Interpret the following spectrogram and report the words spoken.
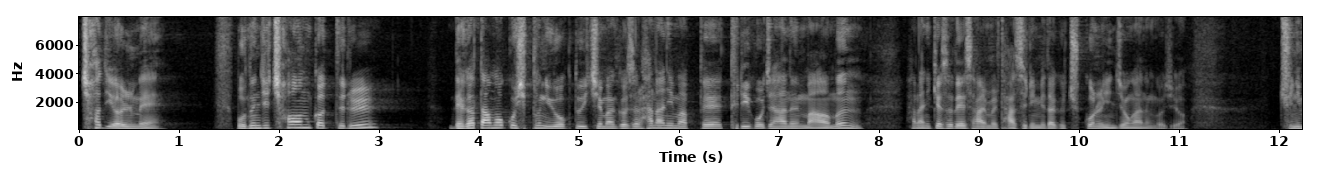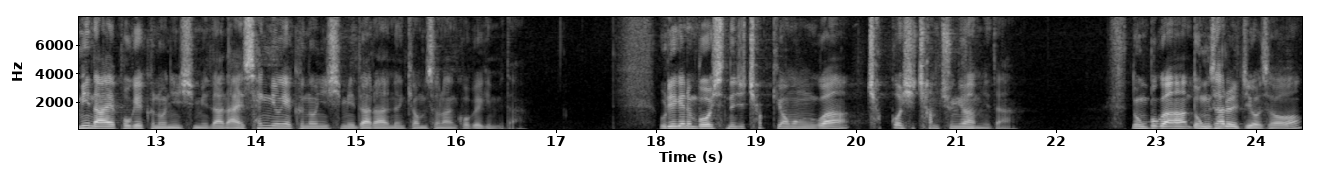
첫 열매, 뭐든지 처음 것들을 내가 따먹고 싶은 유혹도 있지만 그것을 하나님 앞에 드리고자 하는 마음은 하나님께서 내 삶을 다스립니다. 그 주권을 인정하는 거죠. 주님이 나의 복의 근원이십니다. 나의 생명의 근원이십니다라는 겸손한 고백입니다. 우리에게는 무엇이든지 첫 경험과 첫 것이 참 중요합니다. 농부가 농사를 지어서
